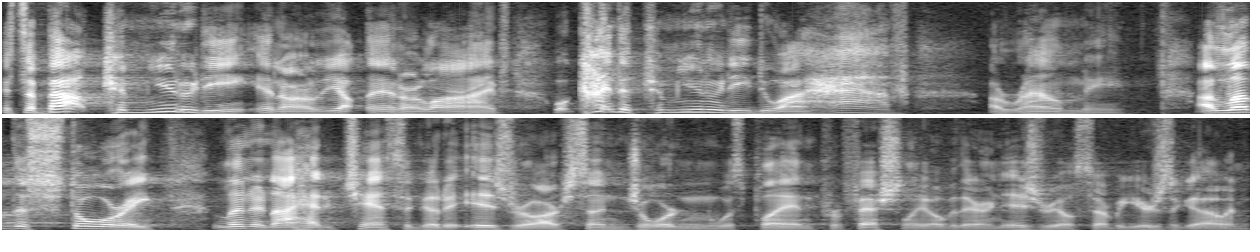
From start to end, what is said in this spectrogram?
It's about community in our, in our lives. What kind of community do I have around me? I love the story. Linda and I had a chance to go to Israel. Our son Jordan was playing professionally over there in Israel several years ago. And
